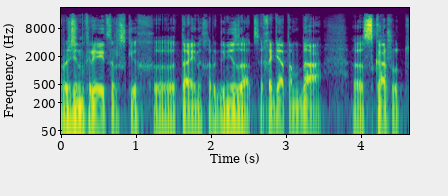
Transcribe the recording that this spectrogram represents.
розенкрейцерских э, тайных организаций. Хотя там, да, э, скажут,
